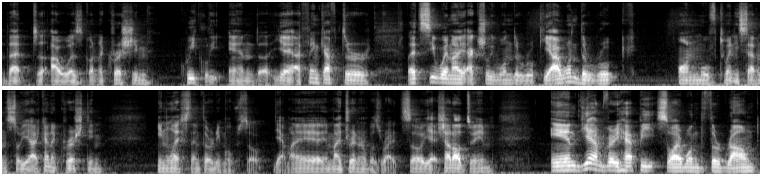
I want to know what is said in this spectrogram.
that uh, I was gonna crush him quickly. And uh, yeah, I think after, let's see when I actually won the rook. Yeah, I won the rook on move 27. So yeah, I kind of crushed him in less than 30 moves. So yeah, my my trainer was right. So yeah, shout out to him. And yeah, I'm very happy. So I won the third round,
